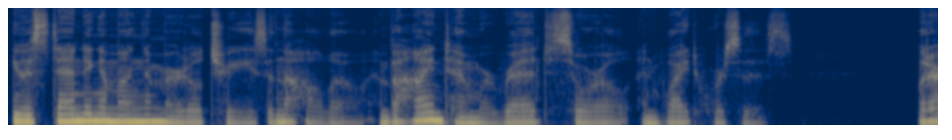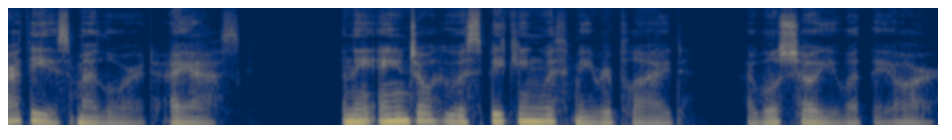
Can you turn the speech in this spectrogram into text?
He was standing among the myrtle trees in the hollow, and behind him were red, sorrel, and white horses. What are these, my lord? I asked. And the angel who was speaking with me replied, I will show you what they are.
